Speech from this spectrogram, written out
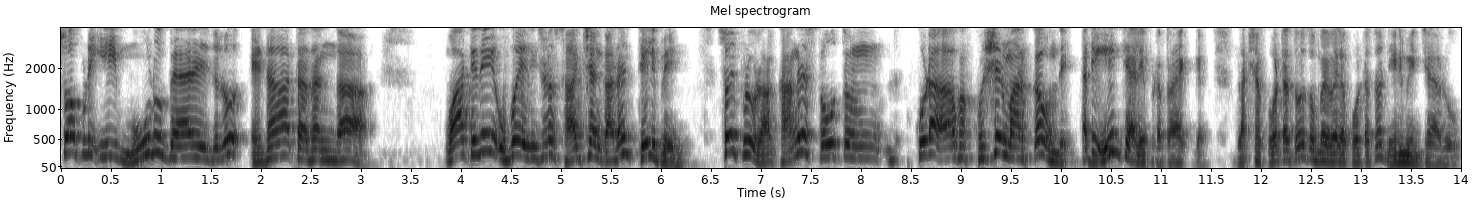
సో అప్పుడు ఈ మూడు బ్యారేజీలు యథాతథంగా వాటిని ఉపయోగించడం సాధ్యం కాదని తేలిపోయింది. సో ఇప్పుడు కాంగ్రెస్ ప్రభుత్వం కూడా ఒక క్వశ్చన్ మార్క్గా ఉంది. అంటే ఏం చేయాలి ఇప్పుడు ప్రాజెక్ట్? లక్ష కోట్లతో తొంభై వేల కోట్లతో నిర్మించారు.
